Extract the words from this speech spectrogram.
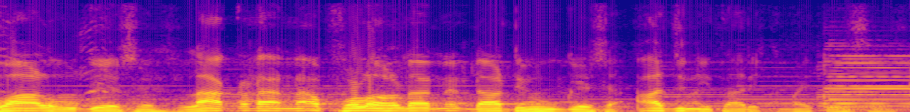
વાળ ઉગે છે. લાકડાના ફળહડાને દાઢી ઉગે છે. આજની તારીખમાં તે છે.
